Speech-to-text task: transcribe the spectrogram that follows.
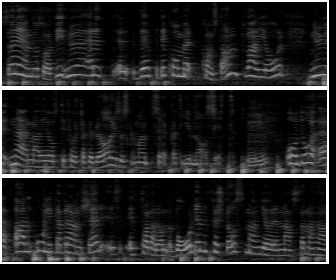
så är det ändå så att vi, nu är det, det, det kommer konstant varje år. Nu närmar vi oss till första februari så ska man söka till gymnasiet. Mm. Och då är all olika branscher, eh, talar om vården förstås, man gör en massa, man har,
